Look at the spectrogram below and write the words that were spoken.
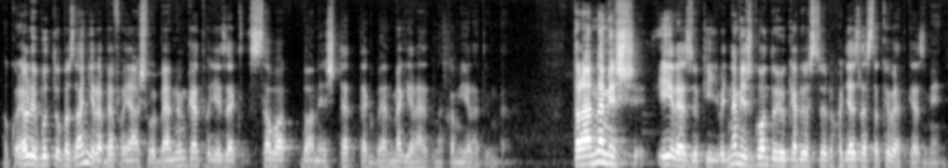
akkor előbb-utóbb az annyira befolyásol bennünket, hogy ezek szavakban és tettekben megjelennek a mi életünkben. Talán nem is érezzük így, vagy nem is gondoljuk először, hogy ez lesz a következmény.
